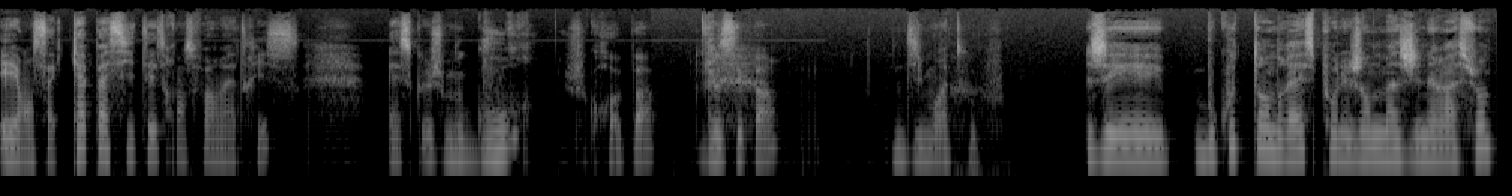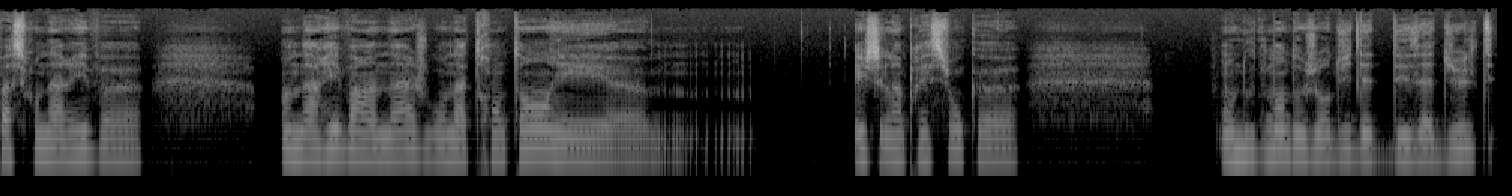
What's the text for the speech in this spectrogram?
et en sa capacité transformatrice. Est-ce que je me gourre? Je crois pas. Je sais pas. Dis-moi tout. J'ai beaucoup de tendresse pour les gens de ma génération parce qu'on arrive, euh, arrive à un âge où on a 30 ans et, euh, et j'ai l'impression que on nous demande aujourd'hui d'être des adultes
